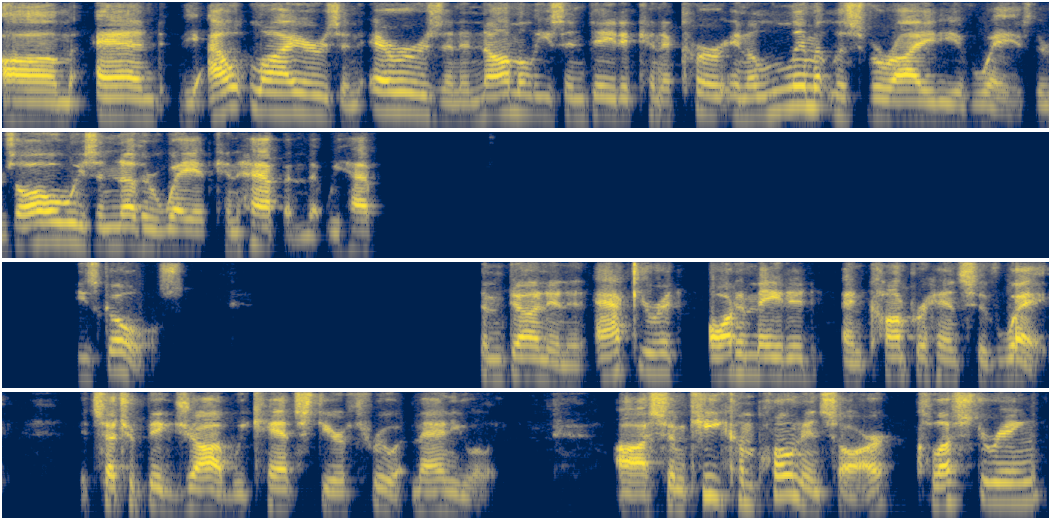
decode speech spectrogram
um, and the outliers and errors and anomalies in data can occur in a limitless variety of ways. There's always another way it can happen that we have these goals. Them done in an accurate, automated, and comprehensive way. It's such a big job, we can't steer through it manually. Uh, some key components are clustering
